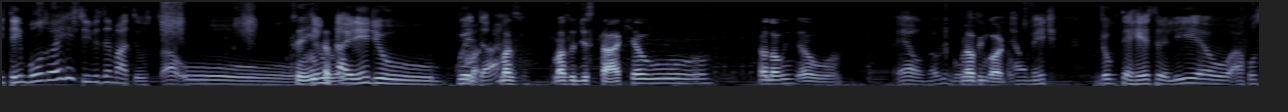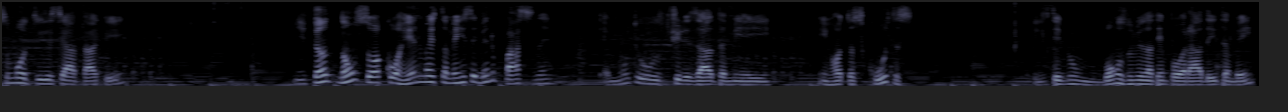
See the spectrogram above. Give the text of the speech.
E tem bons wide receivers, né, Matheus? Tá, o... Sim, tem o também. Tyrande e o Guedar. Mas, mas o destaque é o. É o, Dalvin, é o É, o Melvin Gordon. Melvin Gordon. Realmente, o jogo terrestre ali é o- a força motriz desse ataque aí. E tanto, não só correndo, mas também recebendo passes, né? É muito utilizado também aí em rotas curtas. Ele teve um bons números na temporada aí também.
